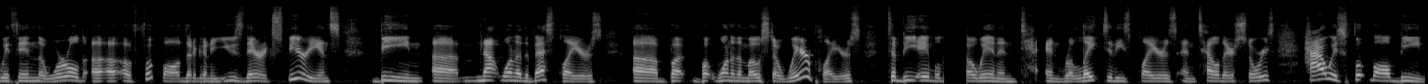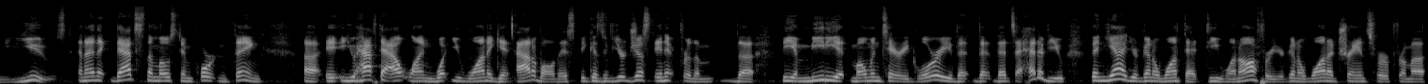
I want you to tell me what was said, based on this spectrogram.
within the world uh, uh, of football that are going to use their experience being uh, not one of the best players, uh, but but one of the most aware players to be able to go in and t- and relate to these players and tell their stories. How is football being used? And I think that's the most important thing uh, it, you have to outline what you want to get out of all this because if you're just in it for the the the immediate momentary glory that, that that's ahead of you, then yeah, you're going to want that D1 offer. You're going to want to transfer from a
